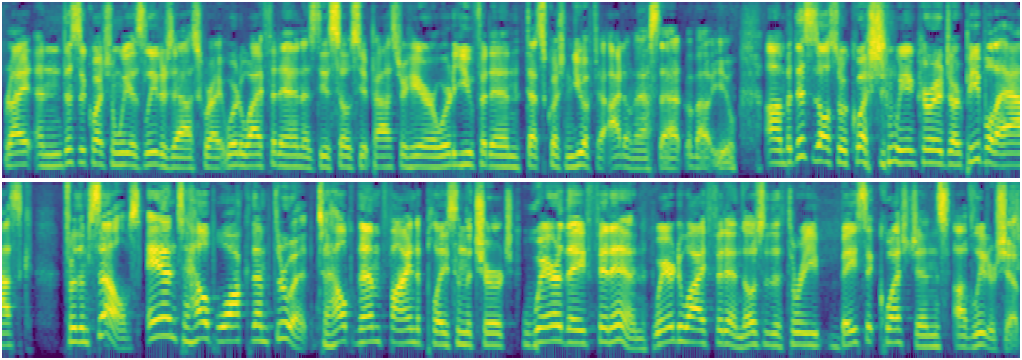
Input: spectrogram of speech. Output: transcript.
Right? And this is a question we as leaders ask, right? Where do I fit in as the associate pastor here? Where do you fit in? That's a question you have to, I don't ask that about you. Um, but this is also a question we encourage our people to ask for themselves and to help walk them through it, to help them find a place in the church where they fit in. Where do I fit in? Those are the three basic questions of leadership.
